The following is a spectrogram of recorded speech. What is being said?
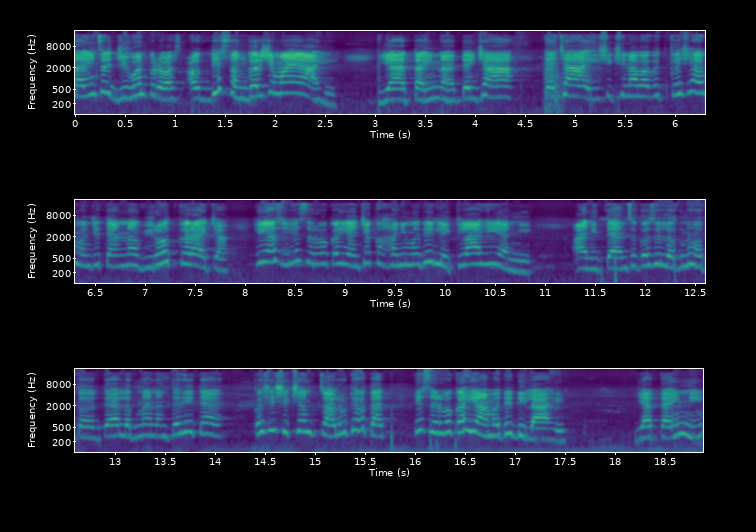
ताईंचा जीवन प्रवास अगदी संघर्षमय आहे. या ताईंना त्यांच्या त्याच्या आई शिक्षणाबाबत कशा म्हणजे त्यांना विरोध करायच्या हे असं हे सर्व काही यांच्या कहाणीमध्ये लेखलं आहे यांनी. आणि त्यांचं कसं लग्न होतं त्या लग्नानंतरही त्या कसे शिक्षण चालू ठेवतात हे सर्व काही यामध्ये दिलं आहे. या ताईंनी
